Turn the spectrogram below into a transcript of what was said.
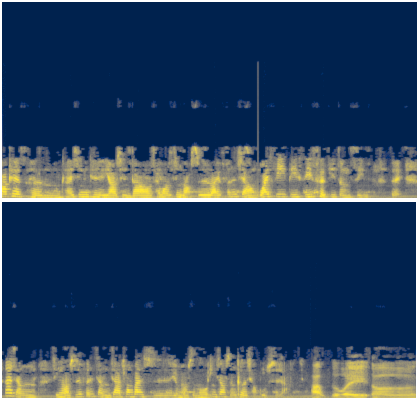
Podcast 很开心可以邀请到蔡望进老师来分享 YCDC 设计中心。对，那想请老师分享一下创办时有没有什么印象深刻的小故事啊？好，各位呃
